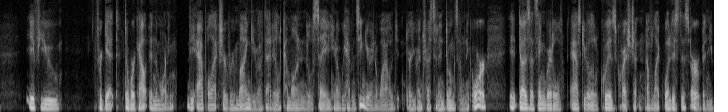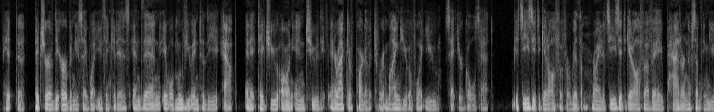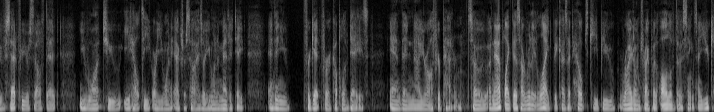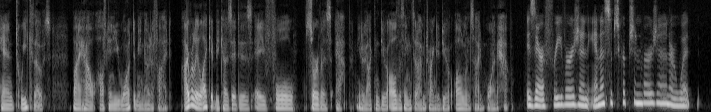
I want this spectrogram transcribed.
if you forget to work out in the morning the app will actually remind you of that. It'll come on and it'll say, you know, we haven't seen you in a while. Are you interested in doing something? Or it does a thing where it'll ask you a little quiz question of like, what is this herb? And you hit the picture of the herb and you say what you think it is. And then it will move you into the app and it takes you on into the interactive part of it to remind you of what you set your goals at it's easy to get off of a rhythm, right? It's easy to get off of a pattern of something you've set for yourself that you want to eat healthy or you want to exercise or you want to meditate. And then you forget for a couple of days. And then now you're off your pattern. So, an app like this I really like because it helps keep you right on track with all of those things. Now, you can tweak those by how often you want to be notified. I really like it because it is a full service app. You know, I can do all the things that I'm trying to do all inside one app is there a free version and a subscription version or what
